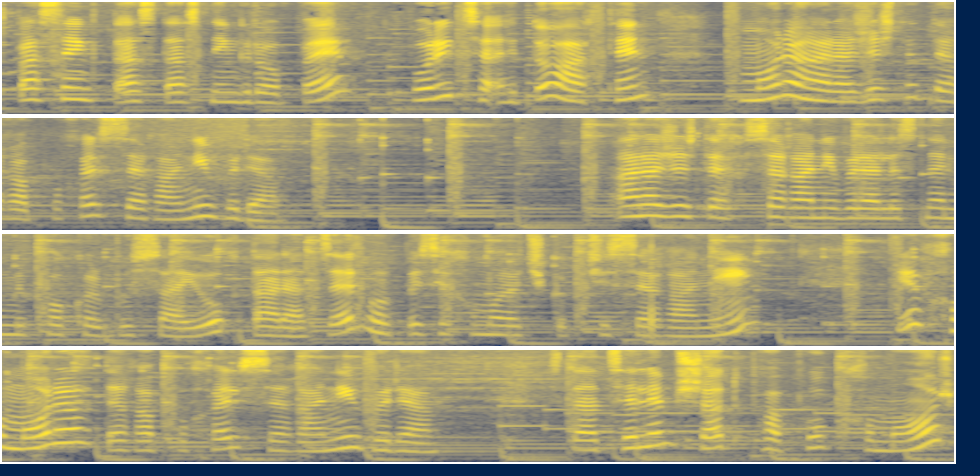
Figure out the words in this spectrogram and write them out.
Սպասենք 10-15 րոպե, որից հետո արդեն մորը անհրաժեշտ է տեղափոխել սեղանի վրա։ Անհրաժեշտ է սեղանի վրա լցնել մի փոքր բուսայուղ, տարածել, որպեսզի խմորը չկպչի սեղանին, եւ խմորը տեղափոխել սեղանի վրա։ Ստացել եմ շատ փափուկ խմոր։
